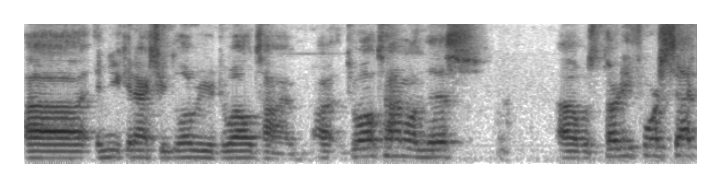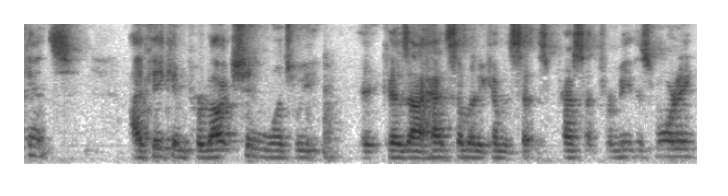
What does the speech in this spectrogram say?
Uh, and you can actually lower your dwell time. Uh, dwell time on this uh, was 34 seconds. I think in production, once we, because I had somebody come and set this press up for me this morning,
